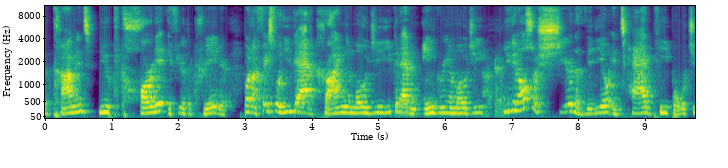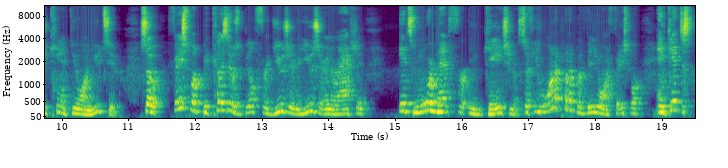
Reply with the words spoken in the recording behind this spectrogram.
the comment, you card it if you're the creator. But on Facebook, you could add a crying emoji, you could add an angry emoji. Okay. You can also share the video and tag people, which you can't do on YouTube. So Facebook, because it was built for user to user interaction, it's more meant for engagement. So if you want to put up a video on Facebook and get just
